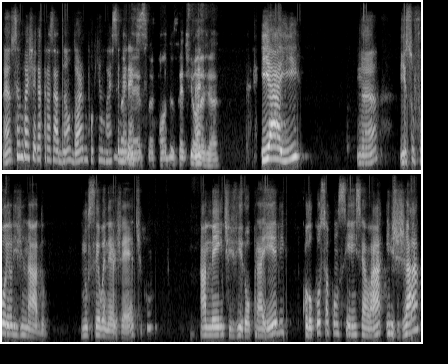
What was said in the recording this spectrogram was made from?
né? Você não vai chegar atrasado, não, dorme um pouquinho mais, você vai merece. Nessa, acorda sete horas né? já. E aí, né? Isso foi originado no seu energético, a mente virou para ele, colocou sua consciência lá e já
